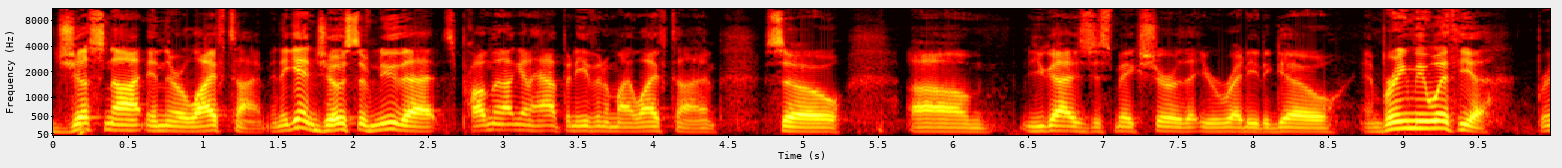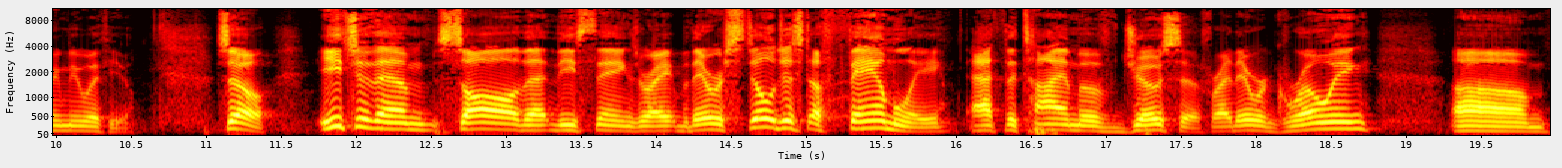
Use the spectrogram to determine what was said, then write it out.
just not in their lifetime. And again, Joseph knew that. It's probably not going to happen even in my lifetime. So um, you guys just make sure that you're ready to go and bring me with you. Bring me with you. So each of them saw that these things, right? But they were still just a family at the time of Joseph, right? They were growing. Um,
